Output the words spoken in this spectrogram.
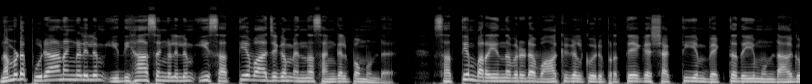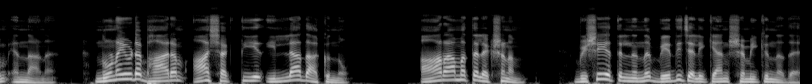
നമ്മുടെ പുരാണങ്ങളിലും ഇതിഹാസങ്ങളിലും ഈ സത്യവാചകം എന്ന സങ്കല്പമുണ്ട്. സത്യം പറയുന്നവരുടെ വാക്കുകൾക്ക് ഒരു പ്രത്യേക ശക്തിയും വ്യക്തതയും ഉണ്ടാകും എന്നാണ്. നുണയുടെ ഭാരം ആ ശക്തിയെ ഇല്ലാതാക്കുന്നു. ആറാമത്തെ ലക്ഷണം വിഷയത്തിൽ നിന്ന് വ്യതിചലിക്കാൻ ശ്രമിക്കുന്നത്.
